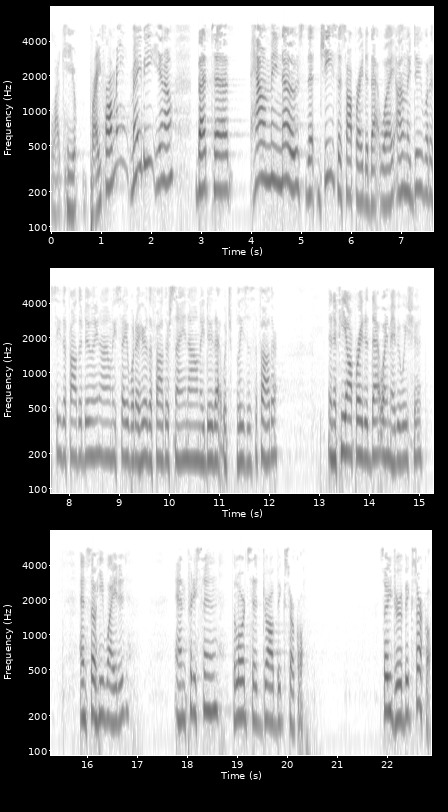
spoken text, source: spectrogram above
like he'll pray for me, maybe, you know. But uh, how many knows that Jesus operated that way? I only do what I see the Father doing. I only say what I hear the Father saying. I only do that which pleases the Father. And if he operated that way, maybe we should. And so he waited. And pretty soon the Lord said, Draw a big circle. So he drew a big circle.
